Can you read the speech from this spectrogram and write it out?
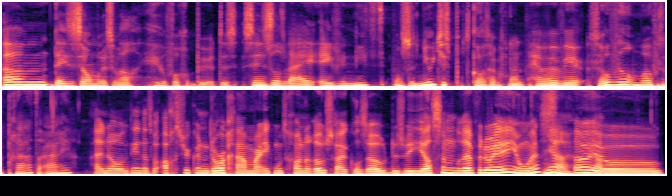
Ehm, deze zomer is er wel heel veel gebeurd. Dus sinds dat wij even niet onze nieuwtjespodcast hebben gedaan, hebben we weer zoveel om over te praten, Arie. I know, ik denk dat we acht uur kunnen doorgaan, maar ik moet gewoon een rooscycle zo. Dus we jassen hem er even doorheen, jongens. Ja, Oh, ja. joh.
